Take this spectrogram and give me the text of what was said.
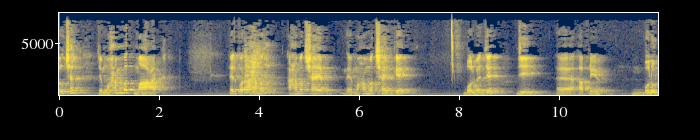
বলছেন যে, মোহাম্মদ মা আক এরপর আহমদ আহমদ সাহেব মোহাম্মদ সাহেবকে বলবেন যে, জি আপনি বলুন,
